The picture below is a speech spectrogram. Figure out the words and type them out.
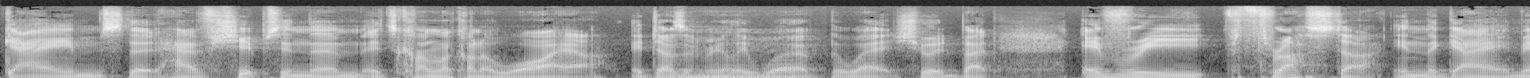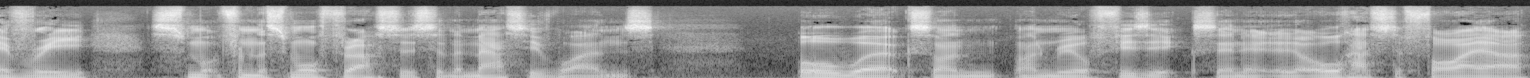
games that have ships in them, it's kind of like on a wire. It doesn't really work the way it should. But every thruster in the game, every sm- from the small thrusters to the massive ones, all works on, on real physics and it, it all has to fire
